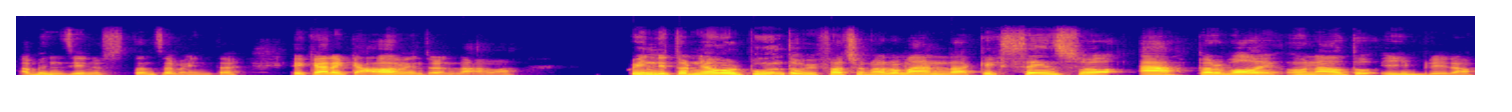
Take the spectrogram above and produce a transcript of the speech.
a benzina, sostanzialmente, che caricava mentre andava. Quindi torniamo al punto, vi faccio una domanda, che senso ha per voi un'auto ibrida?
